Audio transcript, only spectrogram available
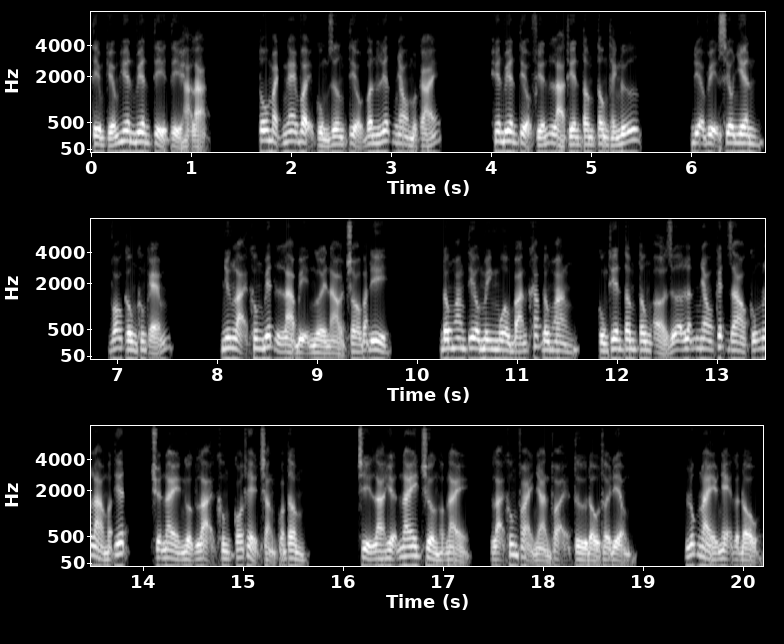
tìm kiếm hiên viên tỷ tỷ hạ lạc. Tô mạch nghe vậy cùng dương tiểu vân liếc nhau một cái. Hiên viên tiểu phiến là thiên tâm tông thánh nữ. Địa vị siêu nhiên, võ công không kém, nhưng lại không biết là bị người nào cho bắt đi. Đông hoang tiêu minh mua bán khắp đông hoang, cùng thiên tâm tông ở giữa lẫn nhau kết giao cũng là mật thiết, chuyện này ngược lại không có thể chẳng quan tâm. Chỉ là hiện nay trường hợp này, lại không phải nhàn thoại từ đầu thời điểm. Lúc này nhẹ gật đầu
